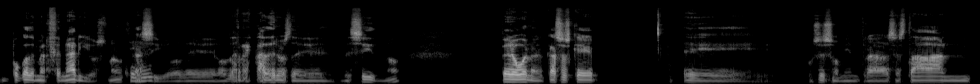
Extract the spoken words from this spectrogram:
un poco de mercenarios, ¿no? Sí. Casi, o de, o de recaderos de, de Sid, ¿no? Pero bueno, el caso es que, eh, pues eso, mientras están,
